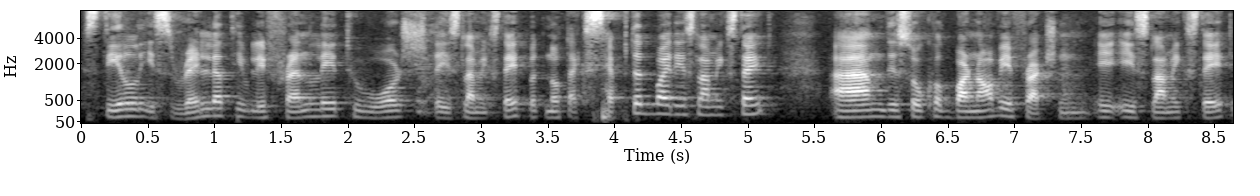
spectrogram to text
still is relatively friendly towards the Islamic State, but not accepted by the Islamic State and the so-called Barnawi fraction, Islamic State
